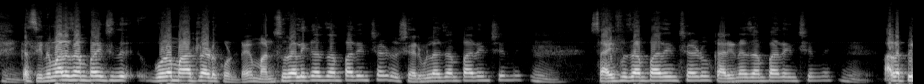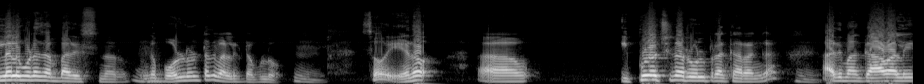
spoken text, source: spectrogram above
Hmm. ఇంకా సినిమాలో సంపాదించింది కూడా మాట్లాడుకుంటే మన్సూర్ అలీ ఖాన్ సంపాదించాడు షర్మిల సంపాదించింది ఉమ్, సైఫ్ సంపాదించాడు కరీనా సంపాదించింది. వాళ్ళ పిల్లలు కూడా సంపాదిస్తున్నారు. ఇంకా బోల్డ్ ఉంటుంది వాళ్ళకి డబ్బులు. సో ఏదో ఇప్పుడు వచ్చిన రూల్ ప్రకారంగా అది మాకు కావాలి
